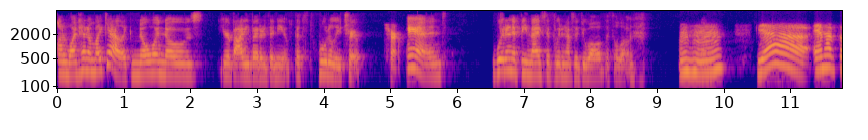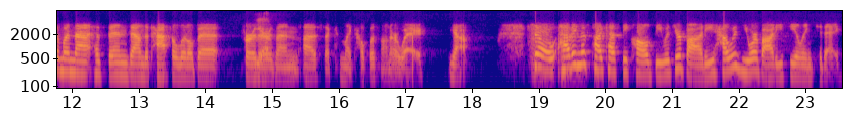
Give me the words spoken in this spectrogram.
on one hand, I'm like, yeah, like no one knows your body better than you. That's totally true. Sure. And wouldn't it be nice if we didn't have to do all of this alone? Mhm. Yeah, and have someone that has been down the path a little bit further yeah. than us that can like help us on our way. Yeah. So, having this podcast be called Be with Your Body, how is your body feeling today?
